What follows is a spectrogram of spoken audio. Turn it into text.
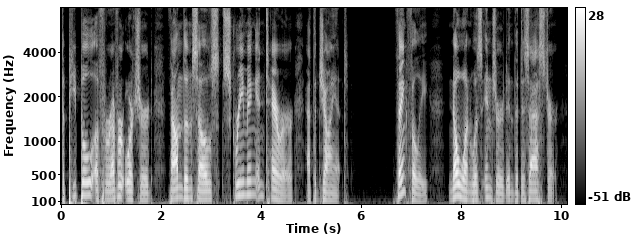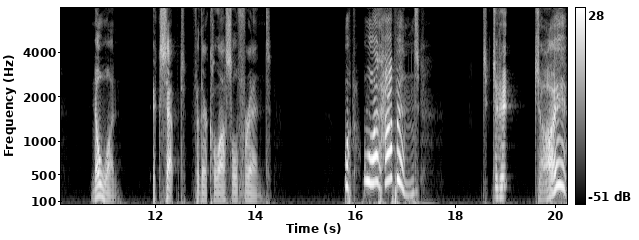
the people of Forever Orchard found themselves screaming in terror at the giant. Thankfully, no one was injured in the disaster. No one except for their colossal friend. what happened? D- did it die?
